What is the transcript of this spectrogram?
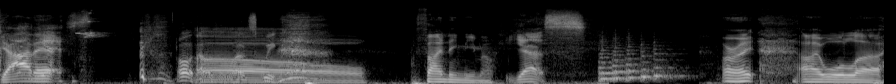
Got it. Oh, that was a loud squeak. Oh. Finding Nemo. Yes. All right, I will uh,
